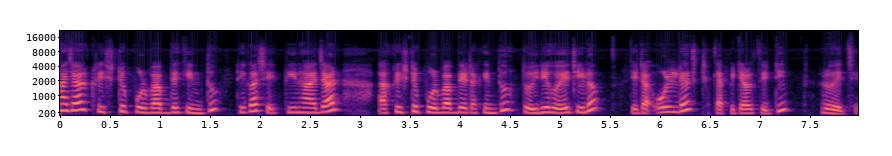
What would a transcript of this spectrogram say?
হাজার খ্রিস্টপূর্বাব্দে কিন্তু, ঠিক আছে? তিন হাজার খ্রিস্টপূর্বাব্দে এটা কিন্তু তৈরি হয়েছিল, যেটা ওল্ডেস্ট ক্যাপিটাল সিটি রয়েছে।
